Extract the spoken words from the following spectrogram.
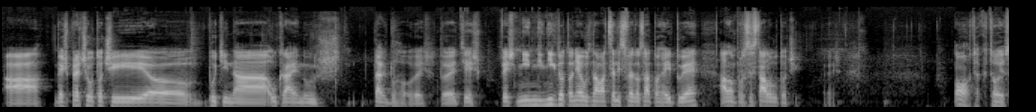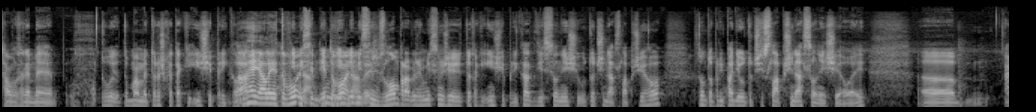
a vieš, prečo útočí uh, Putin na Ukrajinu už tak dlho, vieš, to je tiež vieš, ni, ni, nikto to neuznáva, celý svet sa to hejtuje, ale on proste stále útočí. Vieš. No, tak to je samozrejme, tu, tu máme troška taký inší príklad. No hej, ale je to vojna. Nemyslím, je to vojna, nemyslím vieš. zlom, práve že myslím, že je to taký inší príklad, kde silnejší útočí na slabšieho. V tomto prípade útočí slabší na silnejšieho. Hej. Uh, a,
